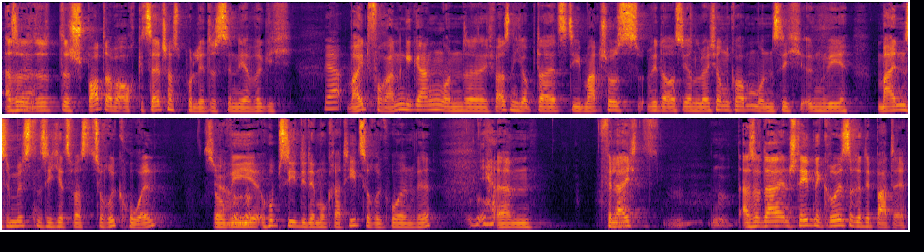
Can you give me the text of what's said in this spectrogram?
Also das, das Sport, aber auch gesellschaftspolitisch sind ja wirklich Ja. weit vorangegangen und äh, ich weiß nicht, ob da jetzt die Machos wieder aus ihren Löchern kommen und sich irgendwie meinen, sie müssten sich jetzt was zurückholen, so wie Hupsi die Demokratie zurückholen will. Ja. Ähm, vielleicht, also da entsteht eine größere Debatte.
